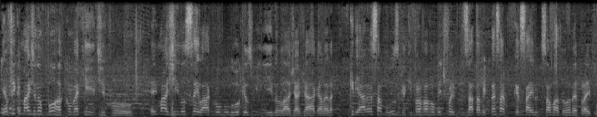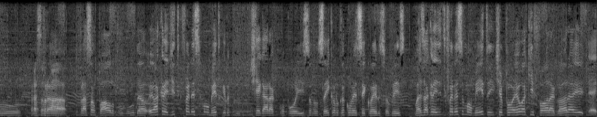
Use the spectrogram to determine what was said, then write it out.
E eu fico imaginando, porra, como é que, tipo. Eu imagino, sei lá, como o Luke e os meninos lá, já já, a galera criaram essa música, que provavelmente foi exatamente nessa época que eles saíram de Salvador, né, pra ir pro. Pra São pra, Paulo. pra São Paulo, pro mundo. Eu, eu acredito que foi nesse momento que eles chegaram a compor isso, eu não sei, que eu nunca conversei com eles sobre isso, mas eu acredito que foi nesse momento e, tipo, eu aqui fora agora, é,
